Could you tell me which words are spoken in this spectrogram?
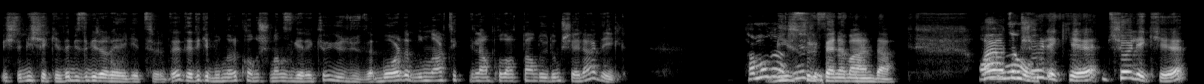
işte, bir şekilde bizi bir araya getirdi. Dedi ki bunları konuşmanız gerekiyor yüz yüze. Bu arada bunlar tek Dilan Polat'tan duyduğum şeyler değil. Tam olarak Bir sürü fenomenden. Hayatım şöyle ki şöyle ki,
